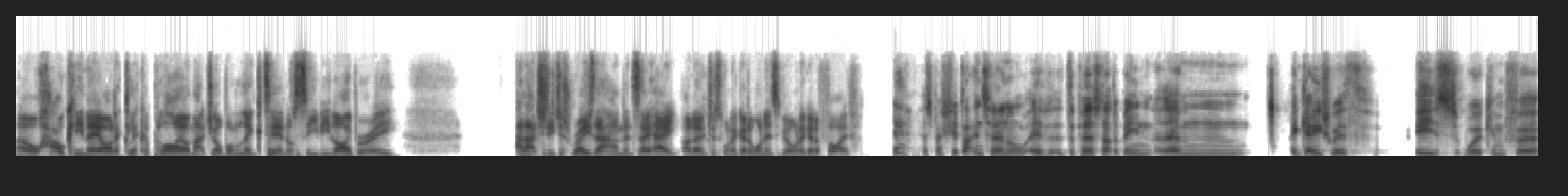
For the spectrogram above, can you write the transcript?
or how keen they are to click apply on that job on LinkedIn or CV Library, and actually just raise their hand and say, "Hey, I don't just want to go to one interview; I want to go to five. yeah, especially if that internal, if the person that they've been um, engaged with is working for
